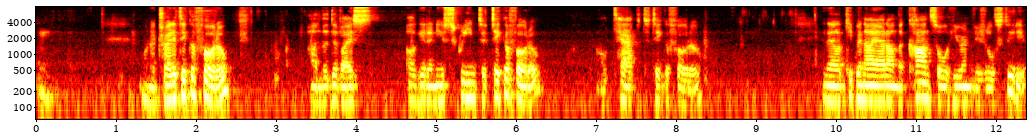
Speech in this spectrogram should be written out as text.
I'm going to try to take a photo. On the device, I'll get a new screen to take a photo. I'll tap to take a photo. And then I'll keep an eye out on the console here in Visual Studio.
